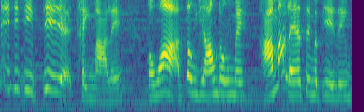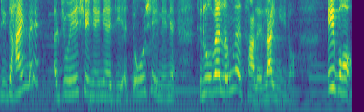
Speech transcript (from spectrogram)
နှစ်တိတိပြည့်တဲ့အချိန်မှာလဲဘဝအတုံရောင်းတုံးပဲဘာမှလည်းအစိမပြေသေးဘူးဒီတိုင်းပဲအကျွေးရှင်နေနဲ့ဒီအတိုးရှင်နေနဲ့ဒီလိုပဲလုံးနဲ့ချလဲလိုက်နေတော့အေးပေါ့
